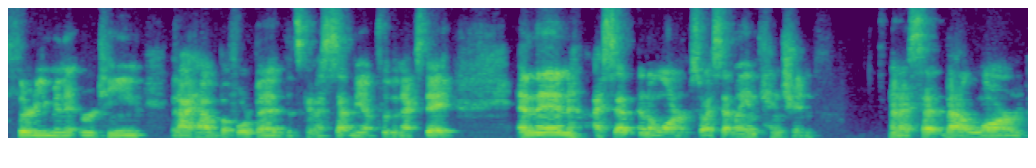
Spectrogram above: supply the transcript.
30 minute routine that I have before bed that's going to set me up for the next day. And then I set an alarm. So I set my intention and I set that alarm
